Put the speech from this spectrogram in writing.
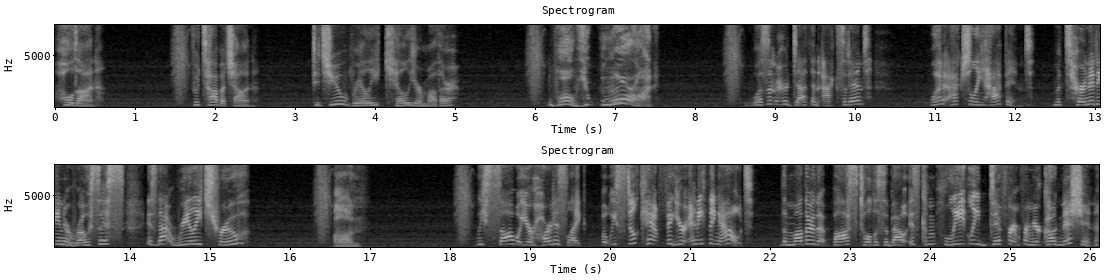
Hold on. Futaba-chan, did you really kill your mother? Whoa, you moron! Wasn't her death an accident? What actually happened? Maternity neurosis? Is that really true? On. We saw what your heart is like, but we still can't figure anything out. The mother that Boss told us about is completely different from your cognition.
